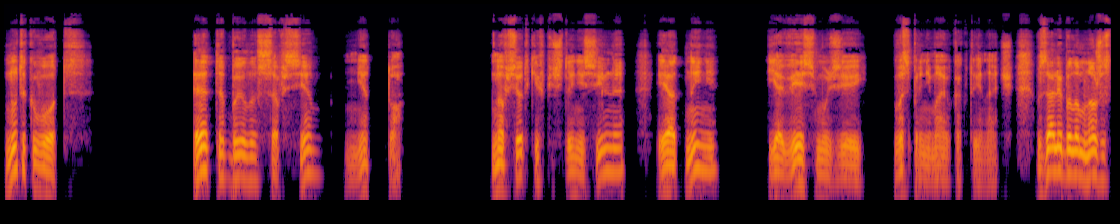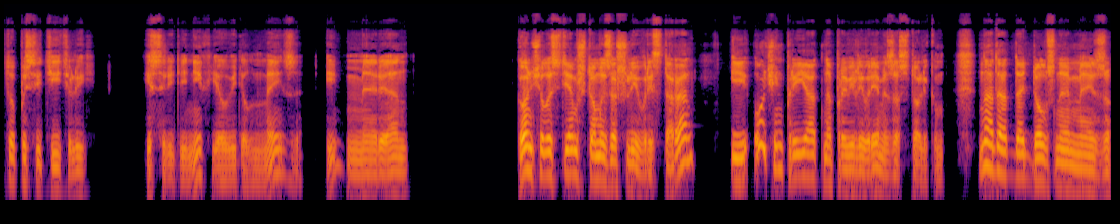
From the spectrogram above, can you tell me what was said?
Ну так вот, это было совсем не то. Но все-таки впечатление сильное, и отныне я весь музей воспринимаю как-то иначе. В зале было множество посетителей, и среди них я увидел Мейза и Мэриан. Кончилось тем, что мы зашли в ресторан и очень приятно провели время за столиком. Надо отдать должное Мейзу,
